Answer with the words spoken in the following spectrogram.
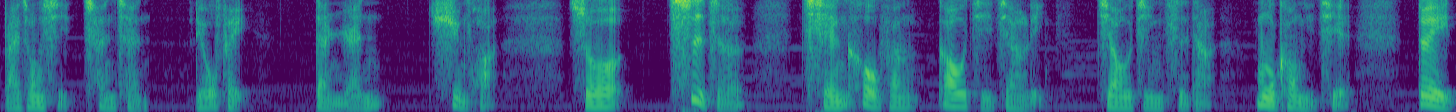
白崇禧、陈诚、刘斐等人训话，说斥责前后方高级将领骄矜自大、目空一切，对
